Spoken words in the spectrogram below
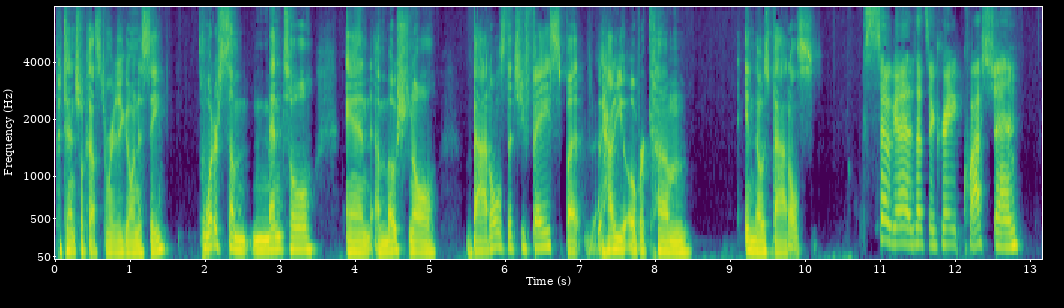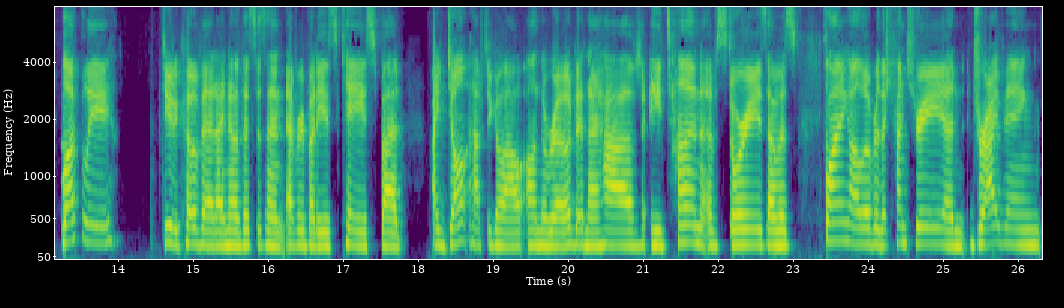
potential customers you're going to see? What are some mental and emotional battles that you face, but how do you overcome in those battles? So good. That's a great question. Luckily, due to COVID, I know this isn't everybody's case, but I don't have to go out on the road and I have a ton of stories. I was flying all over the country and driving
